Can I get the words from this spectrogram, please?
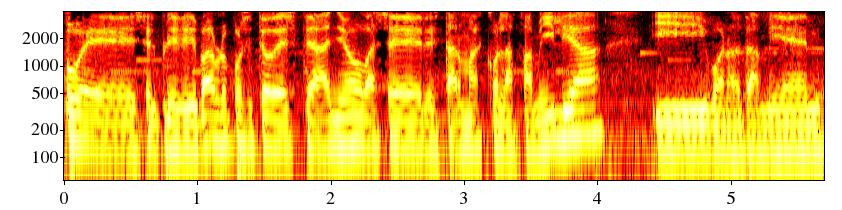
Pues el principal propósito de este año va a ser estar más con la familia y bueno, también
